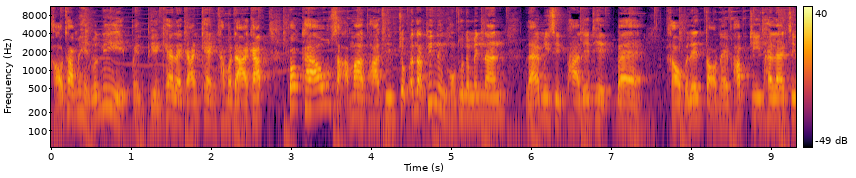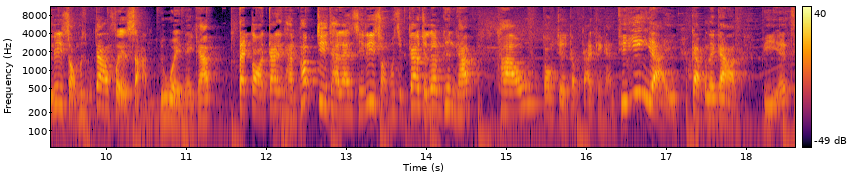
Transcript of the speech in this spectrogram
เขาทำให้เห็นว่านี่เป็นเพียงแค่รายการแข่งธรรมดาครับ เพราะเขาสามารถพาทีมจบอันดับที่ 1 ของทัวร์นาเมนต์นั้น และมีสิทธิ์พาเดเทดแบร์เข้าไปเล่นต่อใน PUBG Thailand Series 2019เฟส3ด้วยนะครับแต่ก่อนการแข่งขัน PUBG Thailand Series 2019 จะเริ่มขึ้นครับ เขาต้องเจอกับการแข่งขันที่ยิ่งใหญ่กับรายการ PSC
